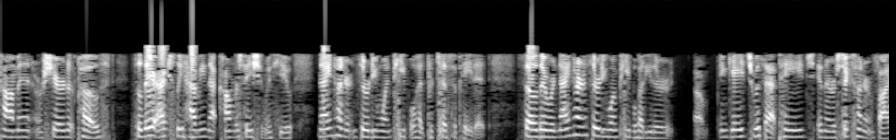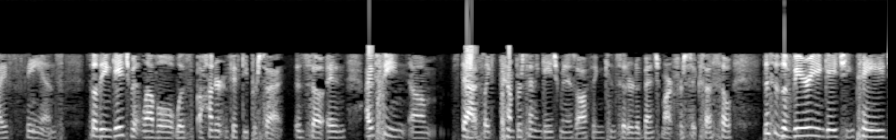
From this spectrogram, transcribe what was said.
comment, or shared a post. So they're actually having that conversation with you. 931 people had participated. So there were 931 people had either um, engaged with that page, and there were 605 fans. So the engagement level was 150%. And so, and I've seen um, stats like 10% engagement is often considered a benchmark for success. So this is a very engaging page.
